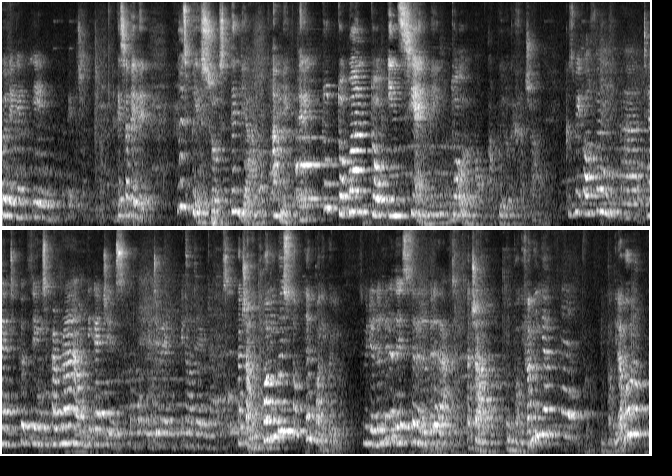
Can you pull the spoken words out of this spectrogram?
putting it in the picture? Perché sapete, noi spesso tendiamo a mettere tutto quanto insieme intorno a quello che facciamo. Because we often uh, tend to put things around the edges of what we're doing in our daily lives. Facciamo un po' di questo e un po' di quello. So we do a little bit of this and a little bit of that. Facciamo un po' di famiglia, un po' di lavoro,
